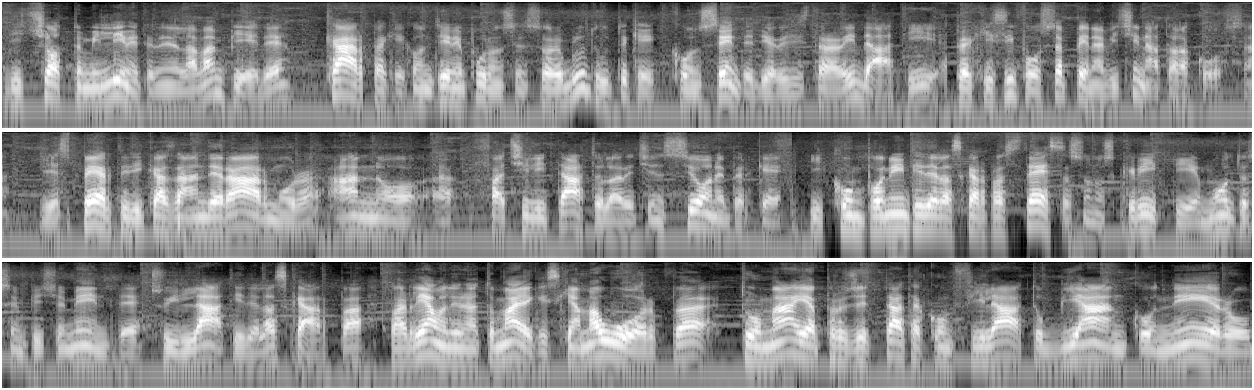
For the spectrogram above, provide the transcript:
18 mm nell'avampiede, Scarpa che contiene pure un sensore Bluetooth che consente di registrare i dati per chi si fosse appena avvicinato alla corsa. Gli esperti di casa Under Armour hanno eh, facilitato la recensione perché i componenti della scarpa stessa sono scritti molto semplicemente sui lati della scarpa. Parliamo di una tomaia che si chiama Warp, tomaia progettata con filato bianco, nero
